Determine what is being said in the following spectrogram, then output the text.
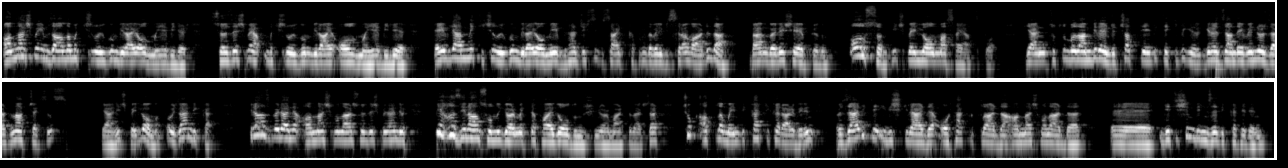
anlaşma imzalamak için uygun bir ay olmayabilir. Sözleşme yapmak için uygun bir ay olmayabilir. Evlenmek için uygun bir ay olmayabilir. Ha diyeceksin ki sanki kapımda böyle bir sıra vardı da ben böyle şey yapıyordum. Olsun hiç belli olmaz hayat bu. Yani tutulmadan bir önce çat diye evlilik teklifi gelir. Gereziyan'da evleniyoruz derse ne yapacaksınız? Yani hiç belli olmaz. O yüzden dikkat. Biraz böyle hani anlaşmalar, sözleşmeler hani bir Haziran sonu görmekte fayda olduğunu düşünüyorum arkadaşlar. Çok atlamayın, dikkatli karar verin. Özellikle ilişkilerde, ortaklıklarda, anlaşmalarda, e, iletişim bilinize dikkat edin.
